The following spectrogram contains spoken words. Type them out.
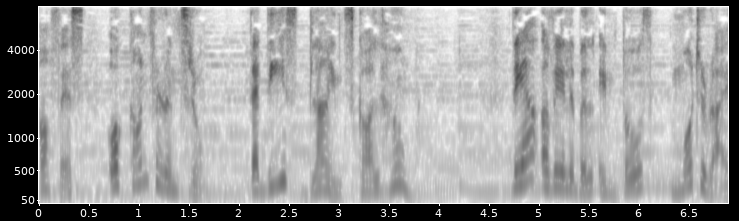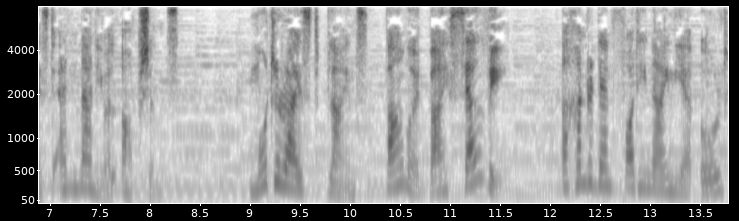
office, or conference room that these blinds call home. They are available in both motorized and manual options. Motorized blinds powered by Selve, a 149 year old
